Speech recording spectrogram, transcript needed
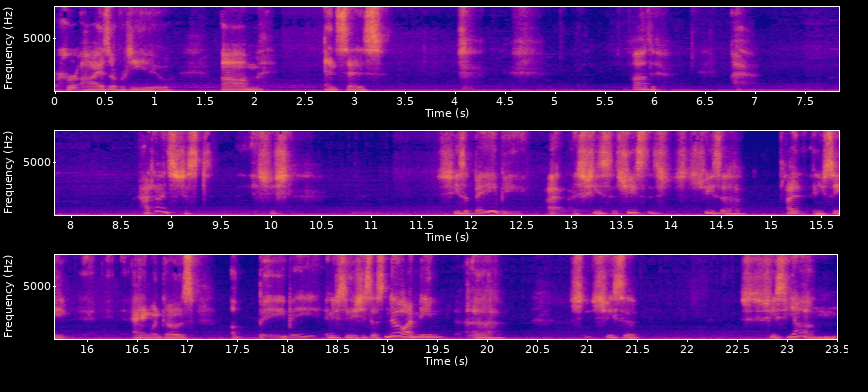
her eyes over to you um, and says, Father, Adaine's just she, she's a baby. I, she's she's she's a. I, and you see, Angwin goes a baby, and you see she says, "No, I mean, uh, she, she's a she's young.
